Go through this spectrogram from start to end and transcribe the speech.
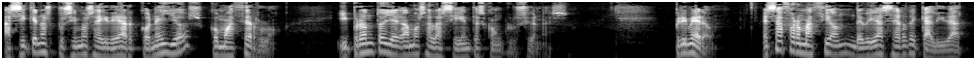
Así que nos pusimos a idear con ellos cómo hacerlo, y pronto llegamos a las siguientes conclusiones. Primero, esa formación debía ser de calidad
